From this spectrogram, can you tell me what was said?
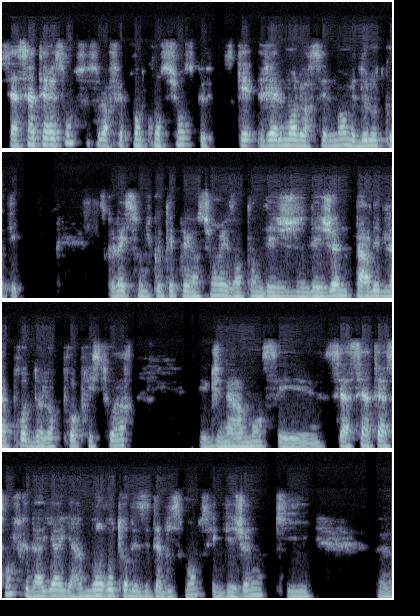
C'est assez intéressant parce que ça leur fait prendre conscience que ce qu'est réellement le harcèlement, mais de l'autre côté. Parce que là, ils sont du côté prévention, ils entendent des, jeunes parler de, leur propre histoire et que généralement, c'est assez intéressant parce que derrière, il y a un bon retour des établissements, c'est des jeunes qui euh,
